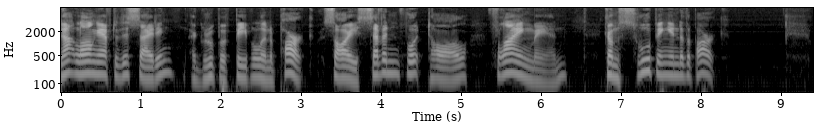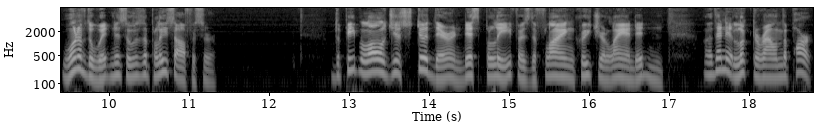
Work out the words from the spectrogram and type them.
Not long after this sighting, a group of people in a park saw a seven foot tall flying man come swooping into the park. One of the witnesses was a police officer. The people all just stood there in disbelief as the flying creature landed, and uh, then it looked around the park.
